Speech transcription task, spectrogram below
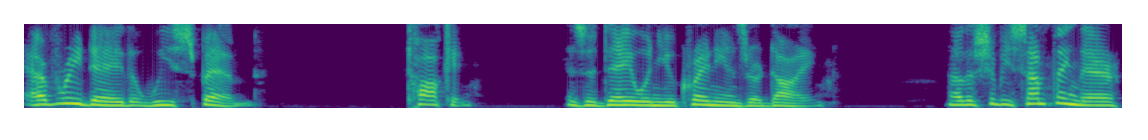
every day that we spend talking is a day when Ukrainians are dying. Now, there should be something there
